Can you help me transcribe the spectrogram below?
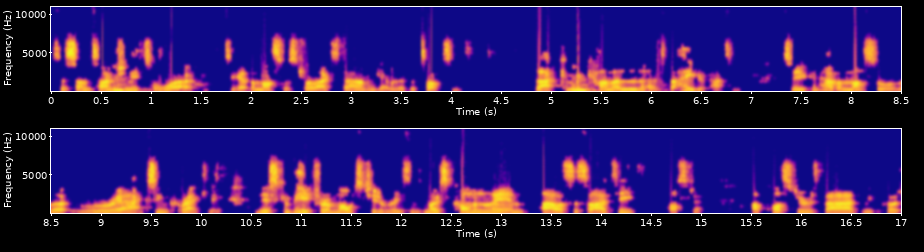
So sometimes mm-hmm. you need to work to get the muscles to relax down and get rid of the toxins. That can mm-hmm. become a learned behavior pattern. So you can have a muscle that reacts incorrectly. This can be for a multitude of reasons. Most commonly in our society, posture. Our posture is bad. We put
